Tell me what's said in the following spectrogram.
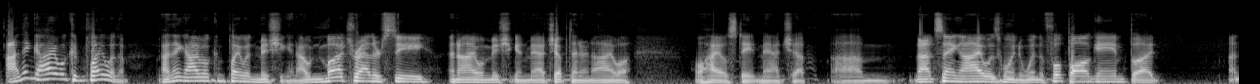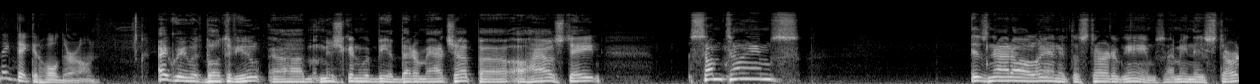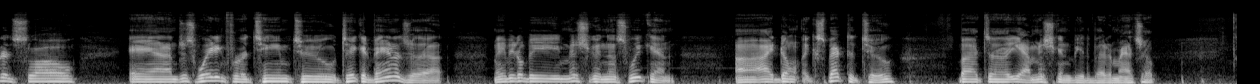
I think Iowa could play with them. I think Iowa can play with Michigan. I would much rather see an Iowa Michigan matchup than an Iowa Ohio State matchup. Um, not saying Iowa's going to win the football game, but I think they could hold their own. I agree with both of you. Uh, Michigan would be a better matchup. Uh, Ohio State sometimes is not all in at the start of games. I mean, they started slow, and I'm just waiting for a team to take advantage of that. Maybe it'll be Michigan this weekend. Uh, I don't expect it to, but uh, yeah, Michigan would be the better matchup.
